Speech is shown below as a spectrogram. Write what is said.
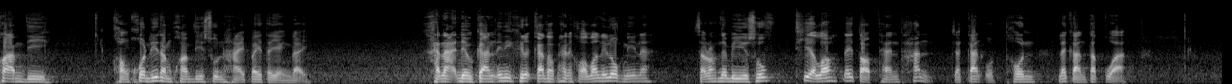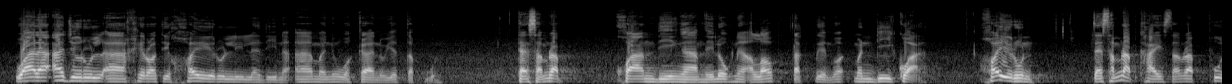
ความดี ของคนที่ทำความดีสูญหายไปแต่อย่างใด ขณะเดียวกันนนี้คือการตอบแทนของอัลลอฮ์ในโลกนี้นะสำหรับนบียูซุฟที่อัลลอฮ์ได้ตอบแทนท่าน จากการอดทนและการตักวาวะลาอัจรุลอาคิรอติคอยรุลลิลดีนอามานุวกานุยตะกุนแต่สำหรับความดีงามในโลกเนี่ยอัลลอฮ์ตักเตือนว่ามันดีกว่าคอยรุน แต่สำหรับใครสำหรับผู้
